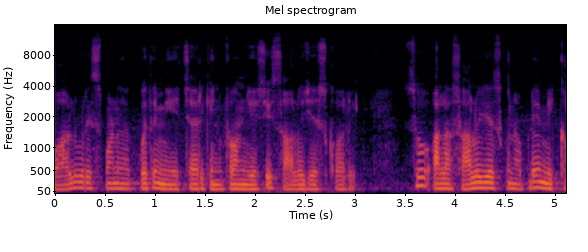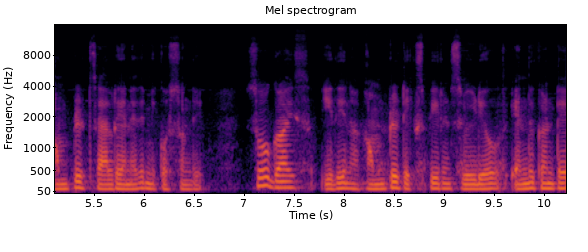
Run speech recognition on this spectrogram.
వాళ్ళు రెస్పాండ్ కాకపోతే మీ హెచ్ఆర్కి ఇన్ఫామ్ చేసి సాల్వ్ చేసుకోవాలి. సో అలా సాల్వ్ చేసుకున్నప్పుడే మీ కంప్లీట్ శాలరీ అనేది మీకు వస్తుంది. సో గాయస్ ఇది నా కంప్లీట్ ఎక్స్పీరియన్స్ వీడియో ఎందుకంటే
